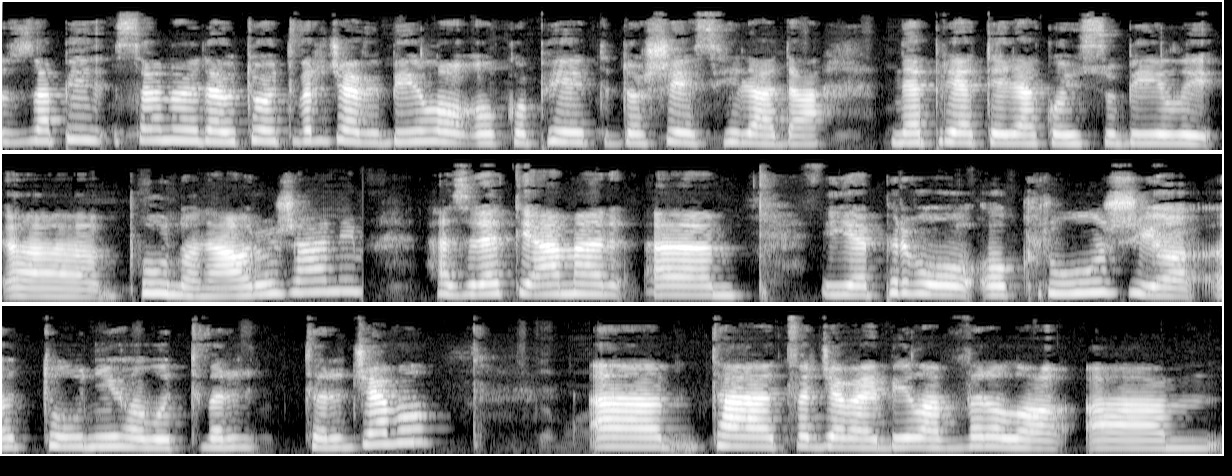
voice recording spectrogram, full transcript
zapisano je da je u toj tvrđavi bilo oko 5 do 6 hiljada neprijatelja koji su bili uh, puno naoružani. Hazreti Amar um, je prvo okružio tu njihovu tvr, tvrđavu. Uh, ta tvrđava je bila vrlo um,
